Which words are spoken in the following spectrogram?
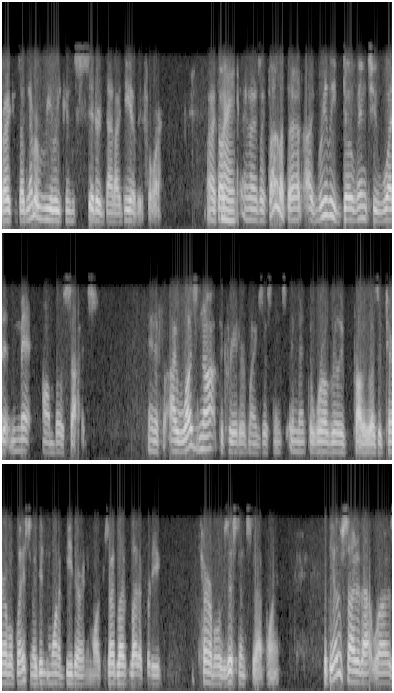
right? Because I'd never really considered that idea before. And I thought, right. and as I thought about that, I really dove into what it meant on both sides. And if I was not the creator of my existence, it meant the world really probably was a terrible place, and I didn't want to be there anymore because I'd led, led a pretty terrible existence to that point. But the other side of that was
